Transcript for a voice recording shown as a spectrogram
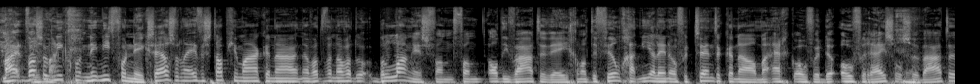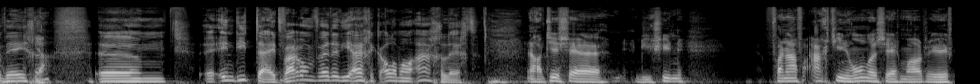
Maar het was ook niet voor, niet, voor niks. Hè? Als we dan even een stapje maken naar, naar, wat, naar wat het belang is van, van al die waterwegen. Want de film gaat niet alleen over het Twentekanaal, maar eigenlijk over de Overijsselse waterwegen. Eh, in die tijd, waarom werden die eigenlijk allemaal aangelegd? Nou, het is, eh, die zien, vanaf 1800 zeg maar, heeft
